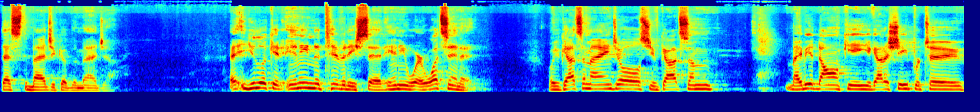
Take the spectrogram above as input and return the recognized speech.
That's the magic of the Magi. Uh, you look at any nativity set anywhere, what's in it? Well, you've got some angels, you've got some, maybe a donkey, you got a sheep or two,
